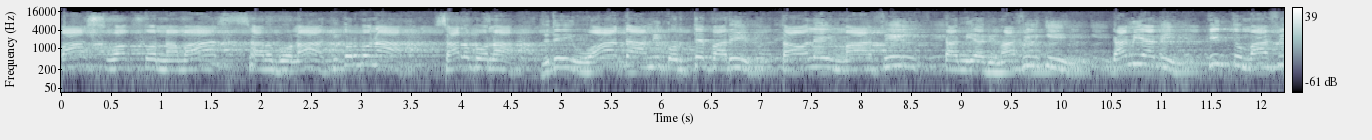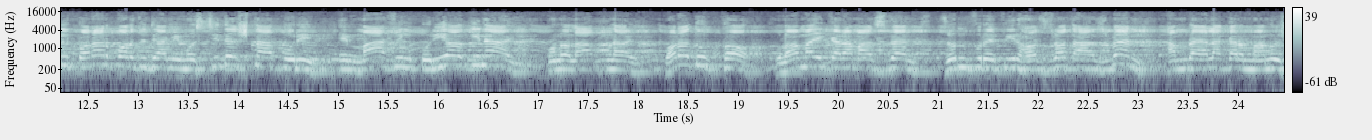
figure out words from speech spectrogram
পাঁচ ওয়াক্ত নামাজ ছাড়বো না। কি করব না? ছাড়বো না। যদি ওয়াদা আমি করতে পারি, তাহলে এই মাহফিল কামিয়াবি। মাহফিল কি? কামিয়াবি। কিন্তু মাহফিল করার পর যদি আমি মসজিদে না পড়ি এই মাহফিল করিয়াও কি নাই? কোনো লাভ নাই। বড় দুঃখ। ওলামাই কারাম আসবেন, জোনপুরে পীর হজরত আসবেন, আমরা এলাকার মানুষ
